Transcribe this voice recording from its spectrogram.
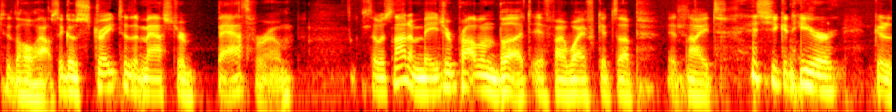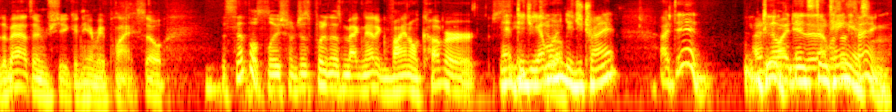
to the whole house. It goes straight to the master bathroom. So it's not a major problem, but if my wife gets up at night, she can hear, go to the bathroom, she can hear me playing. So the simple solution was just putting this magnetic vinyl cover. Yeah, did you get one? Did you try it? I did. I had no idea that, that thing.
